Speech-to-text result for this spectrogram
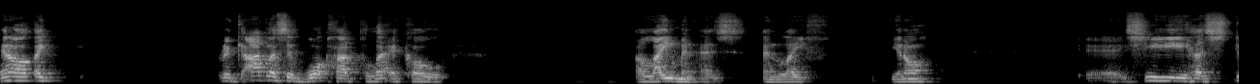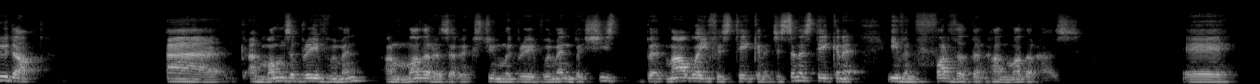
You know, like regardless of what her political alignment is in life, you know, eh, she has stood up. Uh, her mum's a brave woman. Her mother is an extremely brave woman, but she's but my wife has taken it. Jacinta's taken it even further than her mother has. Uh,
